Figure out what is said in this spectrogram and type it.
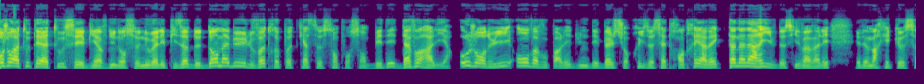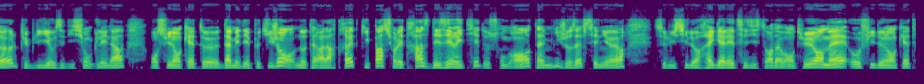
Bonjour à toutes et à tous et bienvenue dans ce nouvel épisode de Dans ma bulle, votre podcast 100% BD d'avoir à lire. Aujourd'hui, on va vous parler d'une des belles surprises de cette rentrée avec Tananarive de Sylvain Vallée et de Marc Equesol, publié aux éditions Glénat. On suit l'enquête euh, d'Amédée Petitjean, notaire à la retraite, qui part sur les traces des héritiers de son grand ami Joseph Seigneur. Celui-ci le régalait de ses histoires d'aventure, mais au fil de l'enquête,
